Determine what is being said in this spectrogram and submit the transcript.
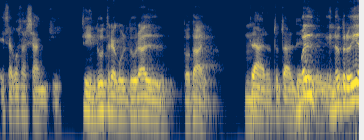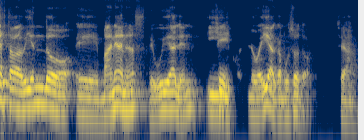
esa cosa yankee. Sí, industria cultural total. Mm. Claro, total. el otro día estaba viendo Bananas de Woody Allen y lo veía a Capuzoto. O sea,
